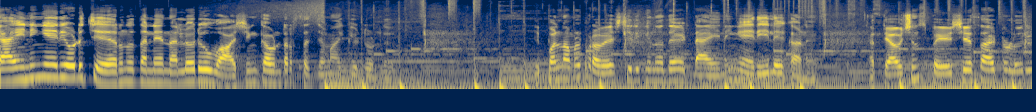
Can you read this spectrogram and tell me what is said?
ഡൈനിങ് ഏരിയയോട് ചേർന്ന് തന്നെ നല്ലൊരു വാഷിംഗ് കൗണ്ടർ സജ്ജമാക്കിയിട്ടുണ്ട്. ഇപ്പോൾ നമ്മൾ പ്രവേശിച്ചിരിക്കുന്നത് ഡൈനിങ് ഏരിയയിലേക്കാണ്. അത്യാവശ്യം സ്പേഷ്യസ് ആയിട്ടുള്ളൊരു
